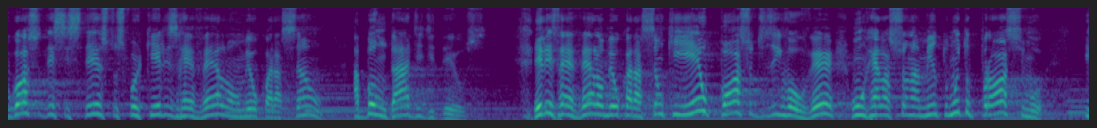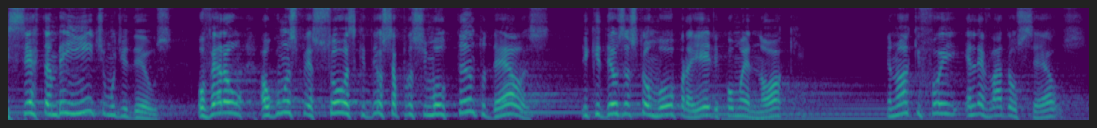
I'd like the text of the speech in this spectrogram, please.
gosto desses textos porque eles revelam ao meu coração a bondade de Deus. Eles revelam ao meu coração que eu posso desenvolver um relacionamento muito próximo e ser também íntimo de Deus. Houveram algumas pessoas que Deus se aproximou tanto delas e que Deus as tomou para ele, como Enoque. Enoque foi elevado aos céus.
